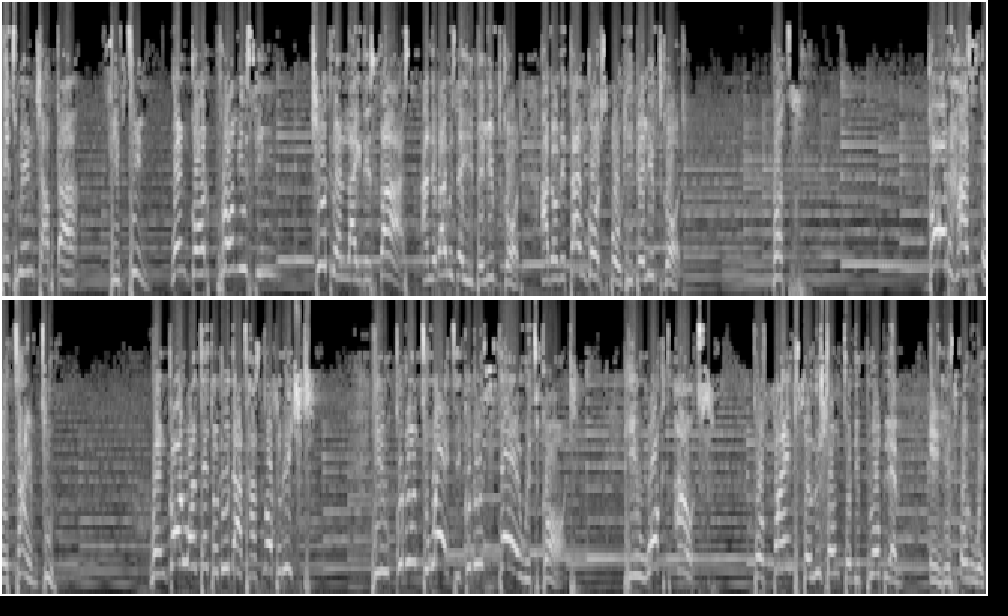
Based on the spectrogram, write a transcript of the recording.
between chapter 15 when God promised him children like the stars and the Bible says he believed God and of the time God spoke he believed God but God has a time too. When God wanted to do that has not reached. He couldn't wait. He couldn't stay with God. He walked out to find solution to the problem in his own way.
